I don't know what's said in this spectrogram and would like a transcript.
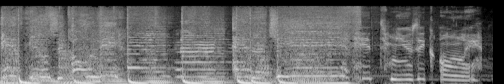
Hit music only. Hit music only.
